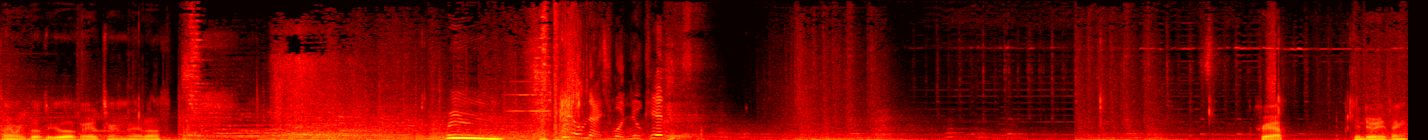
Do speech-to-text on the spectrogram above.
timer's about to go off. I gotta turn that off. Real nice one, new kid. Crap. Can't do anything.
